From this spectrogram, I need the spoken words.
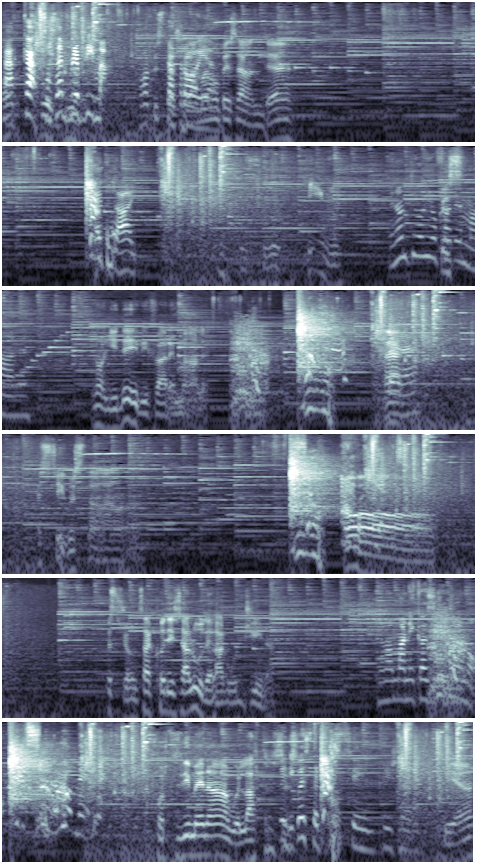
A cazzo, sempre prima. Questa Porca la troia. mano pesante, eh. Eh, dai. E non ti voglio Questo- fare male. No, gli devi fare male. Eh, Bene. eh sì, questa... Oh. Questo c'è un sacco di salute la cugina. Se una manica sopra no. A forza di menare quell'altra si Vedi, questa è più semplice. Sì, eh.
